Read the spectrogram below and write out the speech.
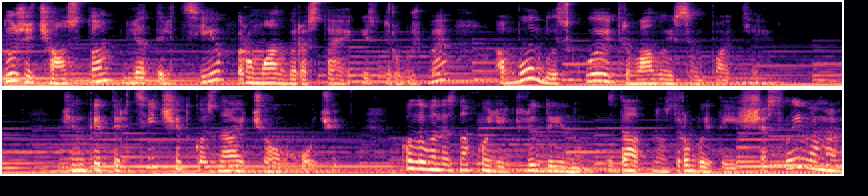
Дуже часто для тельців роман виростає із дружби або близької тривалої симпатії. Жінки-тельці чітко знають, чого хочуть. Коли вони знаходять людину, здатну зробити їх щасливими,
